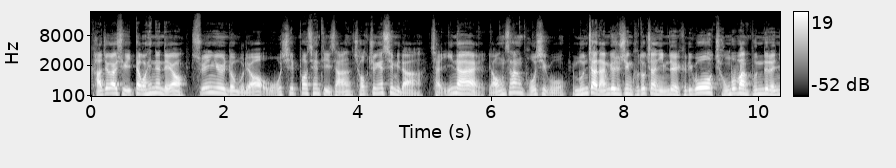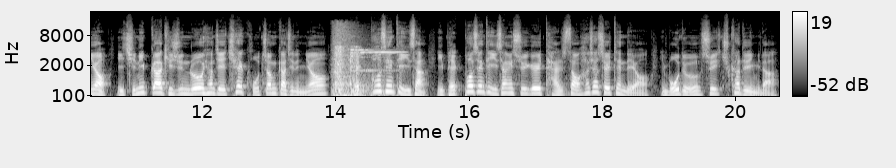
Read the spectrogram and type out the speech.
가져갈 수 있다고 했는데요. 수익률도 무려 50% 이상 적중했습니다. 자, 이날 영상 보시고 문자 남겨주신 구독자님들 그리고 정보방 분들은요. 이 진입가 기준으로 현재 최고점까지는요. 100% 이상, 이 100% 이상의 수익을 달성하셨을 텐데요. 이 모두 수익 축하드립니다.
